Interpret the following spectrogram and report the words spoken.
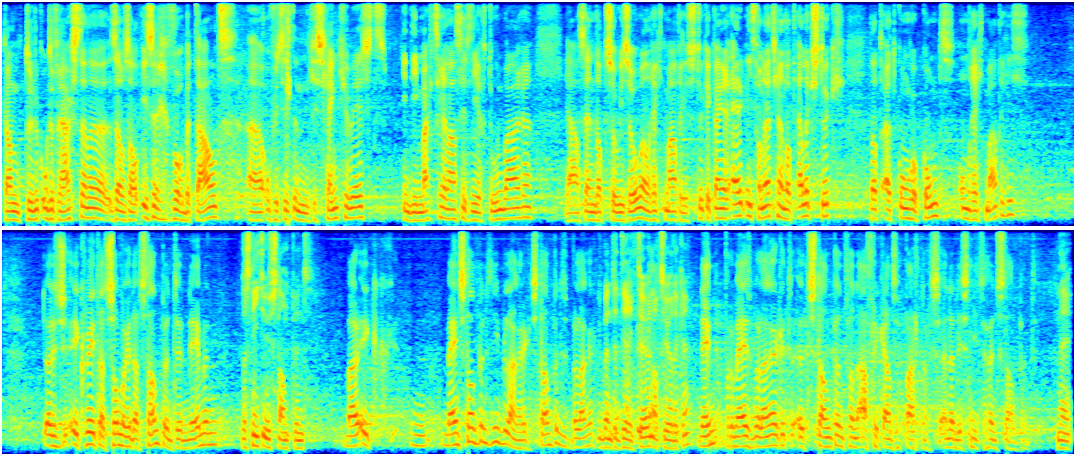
Ik kan natuurlijk ook de vraag stellen, zelfs al is er voor betaald, uh, of is dit een geschenk geweest in die machtsrelaties die er toen waren, ja, zijn dat sowieso wel rechtmatige stukken. Kan je er eigenlijk niet van uitgaan dat elk stuk dat uit Congo komt onrechtmatig is? Dat is ik weet dat sommigen dat standpunt innemen. Dat is niet uw standpunt. Maar ik, mijn standpunt is niet belangrijk. Het standpunt is belangrijk. U bent de directeur natuurlijk, hè? Nee, voor mij is belangrijk het, het standpunt van de Afrikaanse partners. En dat is niet hun standpunt. Nee,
